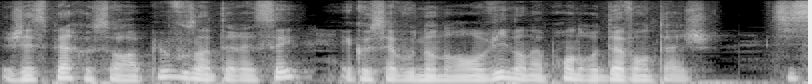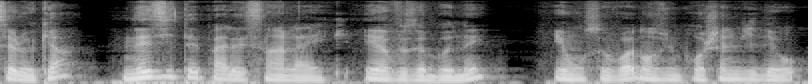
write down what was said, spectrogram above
J'espère que ça aura pu vous intéresser et que ça vous donnera envie d'en apprendre davantage. Si c'est le cas, n'hésitez pas à laisser un like et à vous abonner, et on se voit dans une prochaine vidéo.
